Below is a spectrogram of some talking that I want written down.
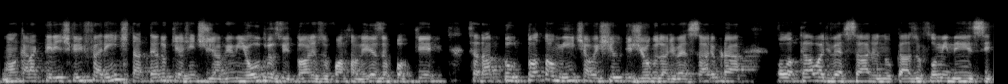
uma característica diferente até do que a gente já viu em outras vitórias do Fortaleza, porque se adaptou totalmente ao estilo de jogo do adversário para colocar o adversário, no caso o Fluminense,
